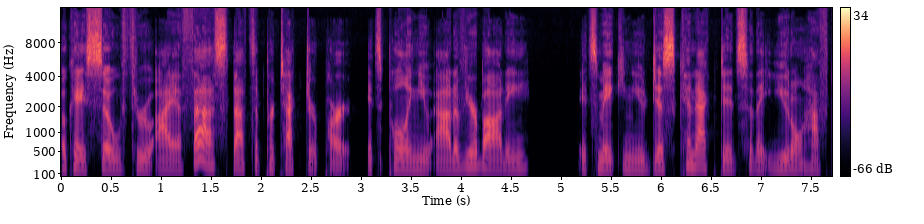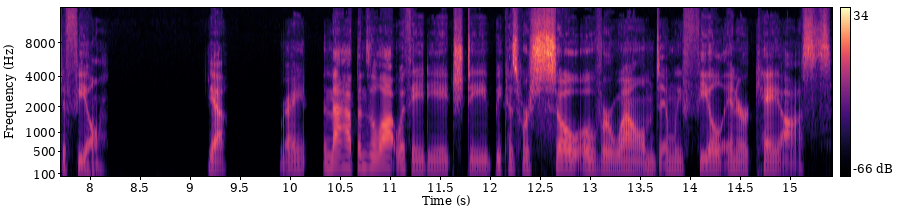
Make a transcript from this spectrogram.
Okay, so through IFS, that's a protector part. It's pulling you out of your body. It's making you disconnected so that you don't have to feel. Yeah. Right. And that happens a lot with ADHD because we're so overwhelmed and we feel inner chaos.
